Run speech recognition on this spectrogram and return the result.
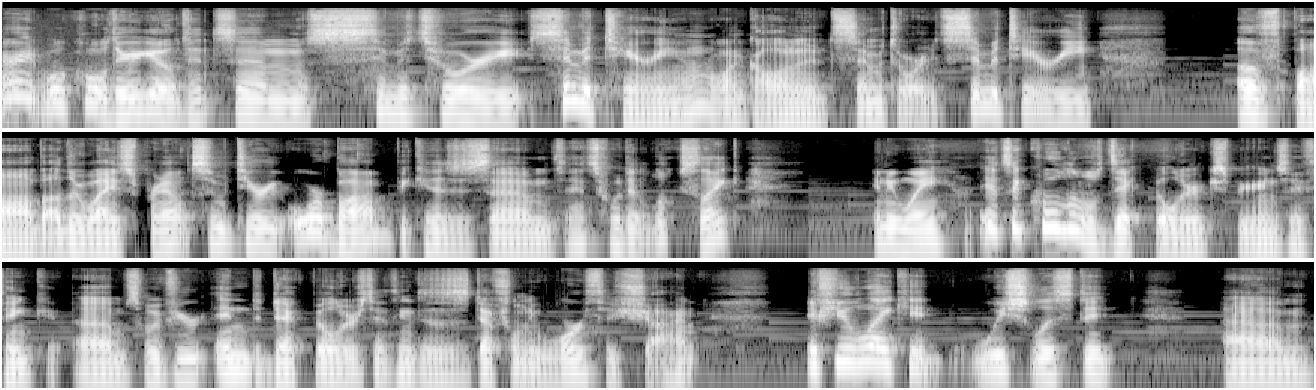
All right, well, cool. There you go. That's um cemetery, cemetery. I don't want to call it a cemetery. Cemetery of Bob, otherwise pronounced cemetery or Bob, because um, that's what it looks like. Anyway, it's a cool little deck builder experience, I think. Um, so if you're into deck builders, I think this is definitely worth a shot. If you like it, wishlist it. Um,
